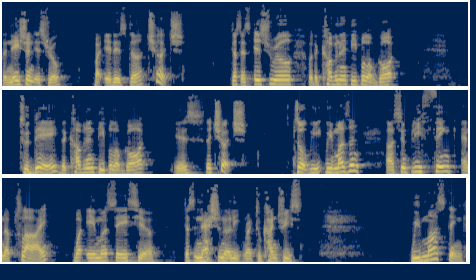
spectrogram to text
the nation Israel, but it is the church. Just as Israel were the covenant people of God, today the covenant people of God is the church. So we, we mustn't uh, simply think and apply what Amos says here just nationally, right, to countries. We must think,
